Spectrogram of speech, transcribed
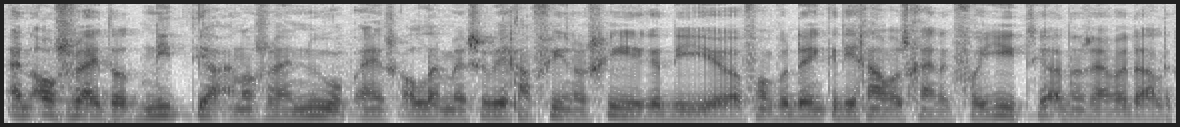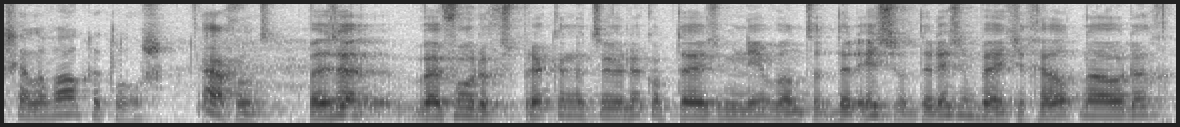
En als wij dat niet, ja, en als wij nu opeens allerlei mensen weer gaan financieren die uh, van we denken die gaan waarschijnlijk failliet, ja, dan zijn wij dadelijk zelf ook de klos. Ja, goed. Wij, zijn, wij voeren gesprekken natuurlijk op deze manier, want er is, er is een beetje geld nodig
